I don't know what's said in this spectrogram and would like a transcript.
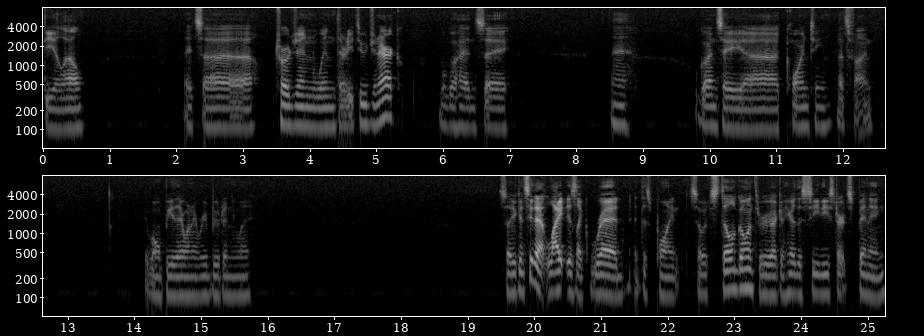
DLL. It's a uh, Trojan Win32 generic. We'll go ahead and say, eh, go ahead and say uh, quarantine. That's fine. It won't be there when I reboot anyway. So you can see that light is like red at this point. So it's still going through. I can hear the CD start spinning.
